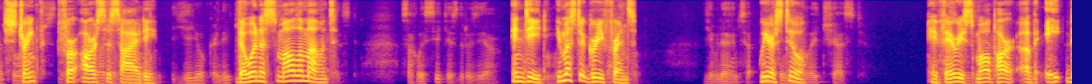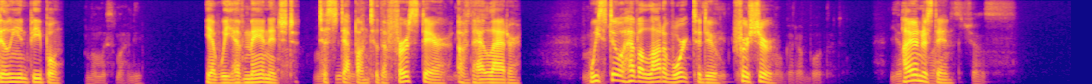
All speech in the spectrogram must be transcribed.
strength for our society. Though in a small amount, Indeed, you must agree, friends. We are still a very small part of 8 billion people. Yet we have managed to step onto the first stair of that ladder. We still have a lot of work to do, for sure. I understand.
